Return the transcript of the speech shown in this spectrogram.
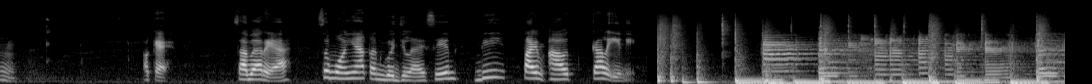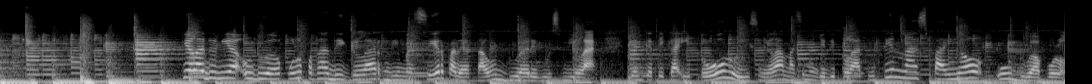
Hmm. Oke, sabar ya. Semuanya akan gue jelasin di time out kali ini. Piala Dunia U20 pernah digelar di Mesir pada tahun 2009. Dan ketika itu, Luis Milla masih menjadi pelatih timnas Spanyol U20.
